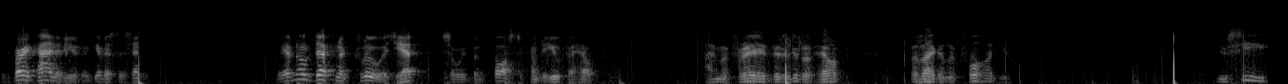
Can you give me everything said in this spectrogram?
It's very kind of you to give us this. We have no definite clue as yet, so we've been forced to come to you for help. I'm afraid there's little help that I can afford you. You see,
